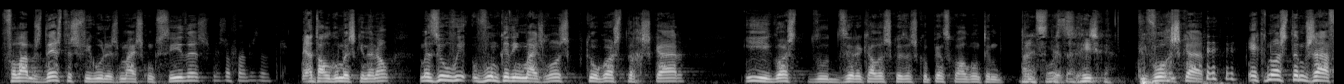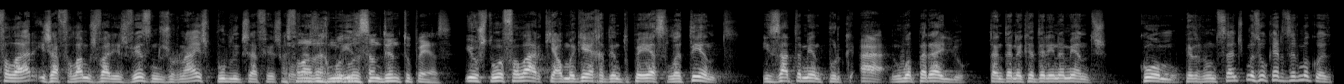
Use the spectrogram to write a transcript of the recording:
falámos destas figuras mais conhecidas, Mas não falamos de outros. há de algumas que ainda não, mas eu vou um bocadinho mais longe porque eu gosto de arriscar e gosto de dizer aquelas coisas que eu penso com algum tempo de Vai, força, antecedência. arrisca. E vou arriscar. É que nós estamos já a falar, e já falámos várias vezes nos jornais, públicos já fez Vais conversas falar da remodelação dentro do PS. Eu estou a falar que há uma guerra dentro do PS latente, exatamente porque há no aparelho tanto Ana Catarina Mendes como Pedro Nuno Santos, mas eu quero dizer uma coisa.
